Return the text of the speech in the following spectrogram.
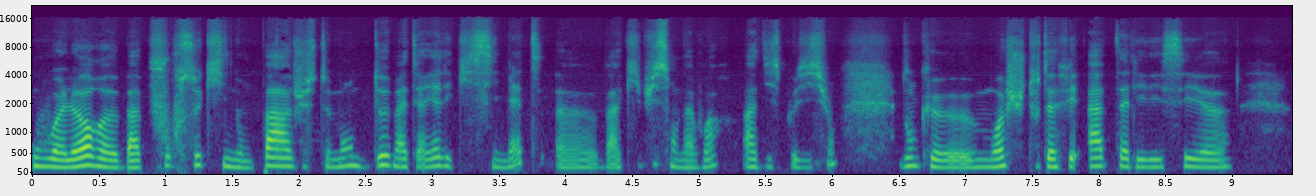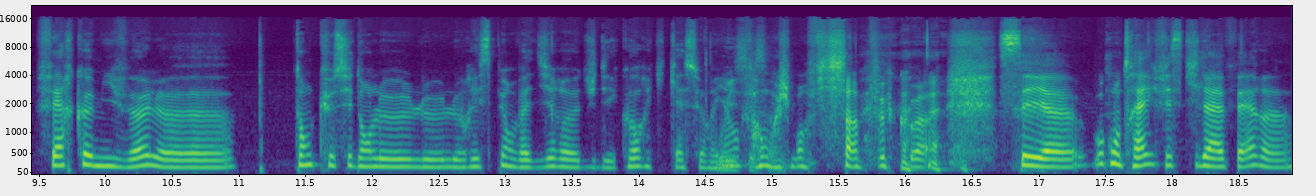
ou alors euh, bah, pour ceux qui n'ont pas justement de matériel et qui s'y mettent euh, bah, qui puissent en avoir à disposition. Donc euh, moi je suis tout à fait apte à les laisser euh, faire comme ils veulent tant que c'est dans le, le, le respect on va dire du décor et qui casse rien. Oui, enfin moi je m'en fiche un peu quoi. C'est au contraire il fait ce qu'il a à faire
